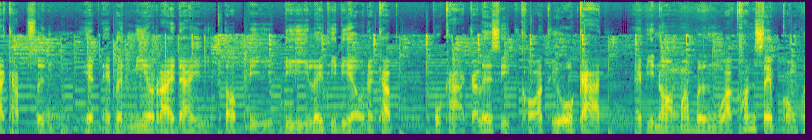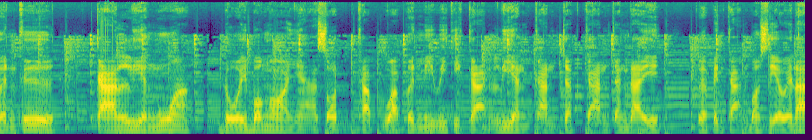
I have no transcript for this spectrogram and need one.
นะครับซึ่งเฮ็ดให้เพิ่นมีรายได้ต่อปีดีเลยทีเดียวนะครับผู้ขาก็เลยสิขอถือโอกาส ให้พี่น้องมาเบิงว่าคอนเซปต์ของเพิ่นคือ การเลี้ยงงัวโดยบ่งอหยาสดครับว่าเพิ่นมีวิธีการเลี้ยงการจัดการจังใด เพื่อเป็นการบ่เสียเวลา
